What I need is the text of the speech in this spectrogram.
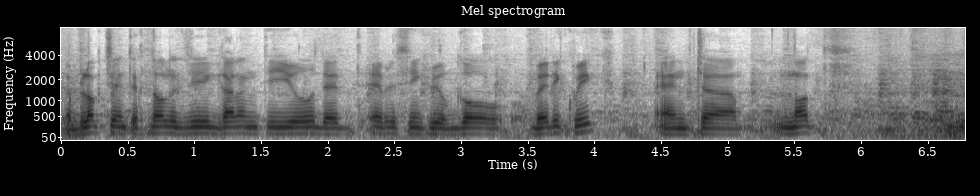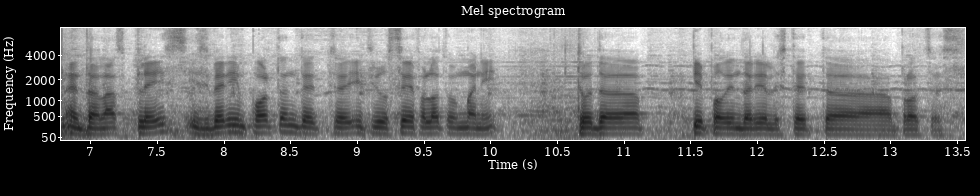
the blockchain technology guarantee you that everything will go very quick and uh, not at the last place. It's very important that uh, it will save a lot of money to the people in the real estate uh, process.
